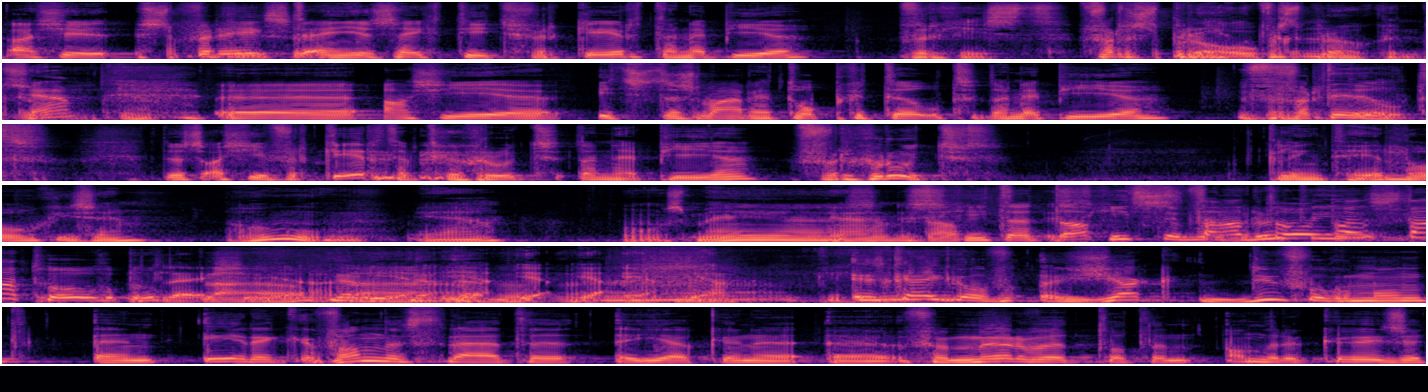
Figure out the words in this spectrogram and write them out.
als je spreekt vergissen. en je zegt iets verkeerd, dan heb je je Vergist. versproken. Versproken. Ja? Eh, als je je iets te zwaar hebt opgetild, dan heb je je vertild. Dus als je verkeerd hebt gegroet, dan heb je je vergroet. Klinkt heel logisch, hè? Oh, Ja. volgens mij uh, ja dat schiet, dat, dat schiet de staat, vergroeting- dat staat hoog op het lijstje. Ja, ja, ja, ja, ja, ja, ja. Eens kijken of Jacques Dufourmont en Erik van der Straten jou kunnen eh, vermurwen tot een andere keuze.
